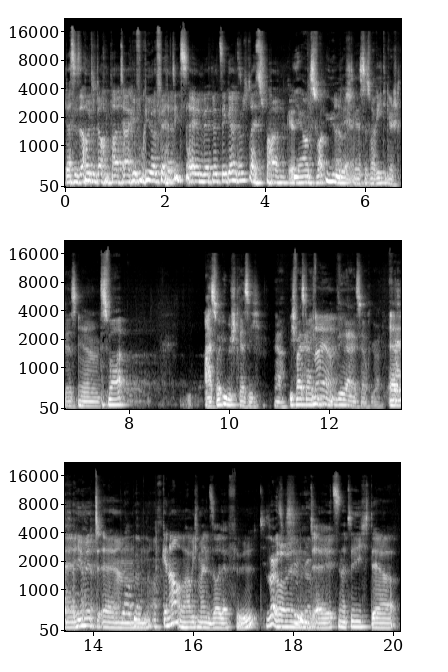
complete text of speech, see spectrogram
dass das Auto doch ein paar Tage früher fertig sei und wir hätten uns den ganzen Stress sparen können. Ja, und es war übel Ja. Stress. Das war richtiger Stress. Ja. Das war. Ah, es war übel stressig. Ja, ich weiß gar nicht. Naja. Ja, ist ja auch egal. Äh, hiermit ähm, Bla, bla, bla. genau habe ich meinen Soll erfüllt. Du und äh, jetzt ist natürlich der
